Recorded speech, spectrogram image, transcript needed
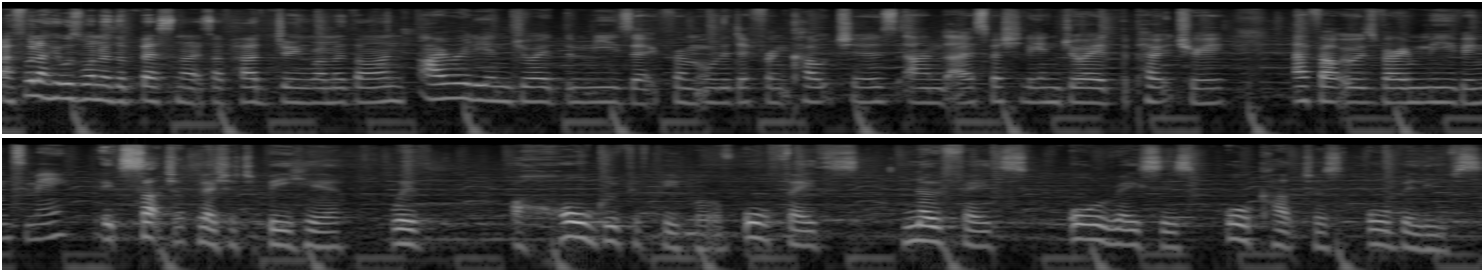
I feel like it was one of the best nights I've had during Ramadan. I really enjoyed the music from all the different cultures and I especially enjoyed the poetry. I felt it was very moving to me. It's such a pleasure to be here with a whole group of people of all faiths, no faiths, all races, all cultures, all beliefs.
